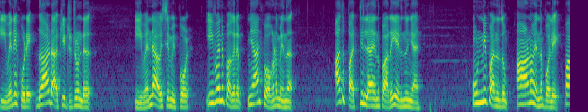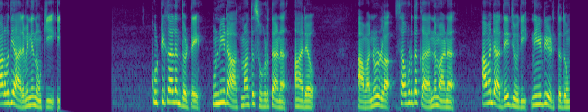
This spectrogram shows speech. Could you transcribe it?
ഇവനെ കൂടെ ഗാർഡാക്കിയിട്ടിട്ടുണ്ട്. ഇവന്റെ ആവശ്യം ഇപ്പോൾ ഇവന് പകരം ഞാൻ പോകണമെന്ന്. അത് പറ്റില്ല എന്ന് പറയായിരുന്നു ഞാൻ. ഉണ്ണി പറഞ്ഞതും ആണോ എന്ന പോലെ പാർവതി അരവിനെ നോക്കി. കുട്ടിക്കാലം തൊട്ടേ ഉണ്ണിയുടെ ആത്മാർത്ഥ സുഹൃത്താണ് ആരവ്. അവനോടുള്ള സൗഹൃദ കാരണമാണ് അവന്റെ അതേ ജോലി നേടിയെടുത്തതും.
